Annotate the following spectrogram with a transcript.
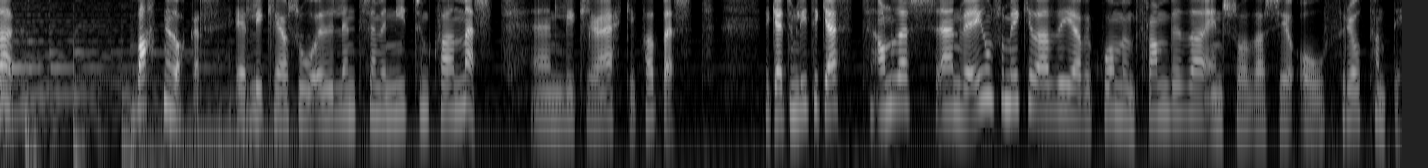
dag. Vatnið okkar er líklega svo auðlind sem við nýtum hvað mest en líklega ekki hvað best. Við gætum lítið gert ánu þess en við eigum svo mikið af því að við komum fram við það eins og það sé óþrjótandi.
